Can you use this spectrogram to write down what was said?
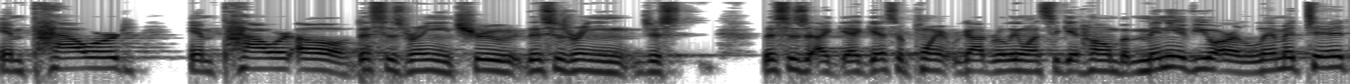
empowered, empowered. Oh, this is ringing true. This is ringing just, this is, I guess, a point where God really wants to get home. But many of you are limited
